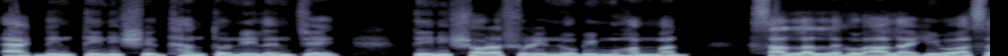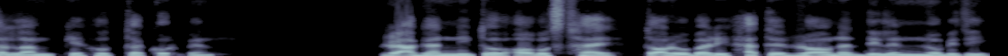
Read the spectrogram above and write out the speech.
একদিন তিনি সিদ্ধান্ত নিলেন যে, তিনি সরাসরি নবী মুহাম্মদ সাল্লাল্লাহু আলাহি ওয়াসাল্লামকে হত্যা করবেন। রাগান্বিত অবস্থায় তরবারি হাতের রওনা দিলেন নবীজি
